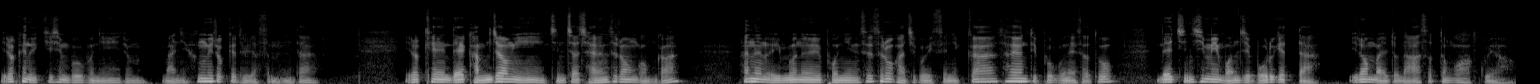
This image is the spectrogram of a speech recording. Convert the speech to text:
이렇게 느끼신 부분이 좀 많이 흥미롭게 들렸습니다. 이렇게 내 감정이 진짜 자연스러운 건가? 하는 의문을 본인 스스로 가지고 있으니까 사연 뒷부분에서도 내 진심이 뭔지 모르겠다 이런 말도 나왔었던 것 같고요.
